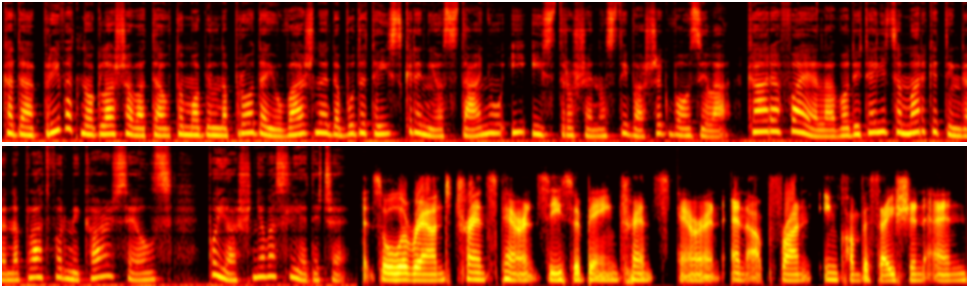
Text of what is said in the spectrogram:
Kada privatno oglašavate automobil na prodaju, važno je da budete iskreni o stanju i istrošenosti vašeg vozila. Kara Faela, voditeljica marketinga na platformi Car Sales, pojašnjava sljedeće. It's all around transparency, so being transparent and upfront in conversation and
